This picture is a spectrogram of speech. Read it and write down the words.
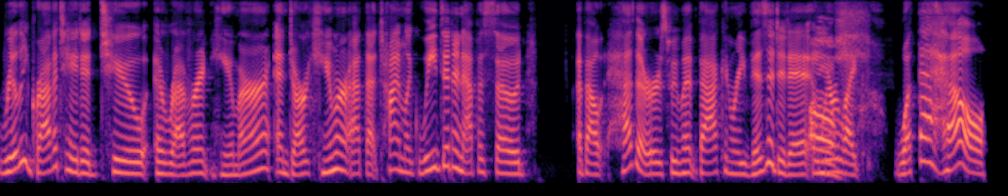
really gravitated to irreverent humor and dark humor at that time. Like we did an episode about Heathers. We went back and revisited it and we were Oh. like, what the hell?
